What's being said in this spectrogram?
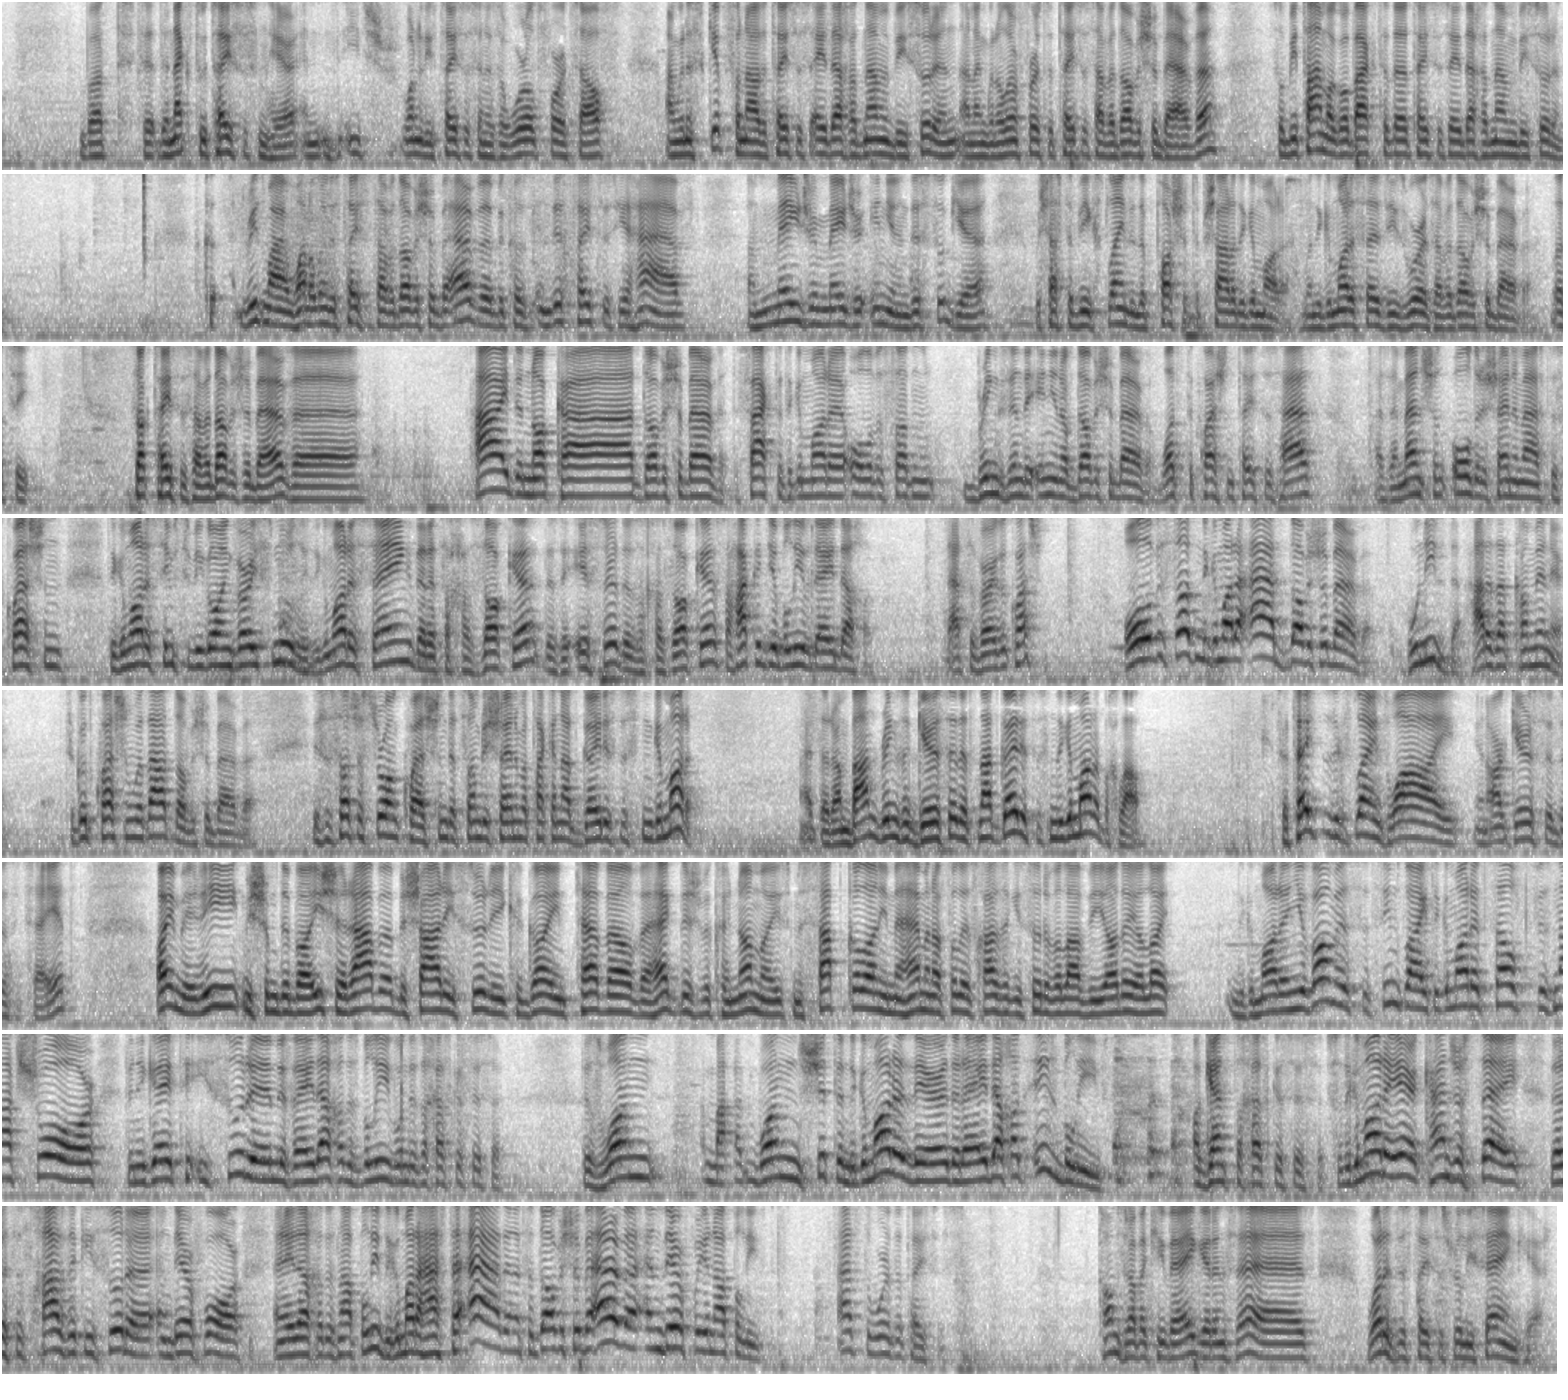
but the, the next two taisus in here, and each one of these taisus is a world for itself. I'm going to skip for now the taisus Eidachat Namen Bisurin, and I'm going to learn first the taisus Havadav Sheberve. If there'll be time, I'll go back to the taisus Eidachat Namen Bisurin. The reason why I want to learn this taisus Havadav Sheberve because in this taisus you have a major, major Indian in this sugya, which has to be explained in the Pasha to Pshara the Gemara. When the Gemara says these words, Havadav. Let's see. Sagt Taisus have a Davish uh, Hi, the Noka uh, Davish The fact that the Gemara all of a sudden brings in the Indian of Berva. What's the question Taisus has? As I mentioned, all the Rishonim asked this question. The Gemara seems to be going very smoothly. The Gemara is saying that it's a chazakah, there's a isser, there's a chazakah. So how could you believe the Eidechad? That's a very good question. All of a sudden, the Gemara adds Berva. Who needs that? How does that come in here? It's a good question without Berva. This is such a strong question that somebody Shainim Ataka not this in Gemara. Right? The Ramban brings a girsa that's not guided this in the Gemara B'chlal. So Taisus explains why in our girsa does it say it. Oy miri mishum de baisha rabba b'shari suri kagoyin tevel v'hekdish v'koinoma mesapkolani mehemen afil es chazak yisura v'lav b'yoda yoloi. In the Gemara in Yavamis, it seems like the Gemara itself is not sure to Isurim if Eidachad is believed when there's a Cheskasisser. There's one one shit in the Gemara there that Eidachad is believed against the Cheskasisser. So the Gemara here can't just say that it's a Chazik Isura and therefore an Eidachad is not believed. The Gemara has to add and it's a Davish Be'erva and therefore you're not believed. That's the words of Taisus. Comes Rabbi Kiva and says, what is this Taisus really saying here?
